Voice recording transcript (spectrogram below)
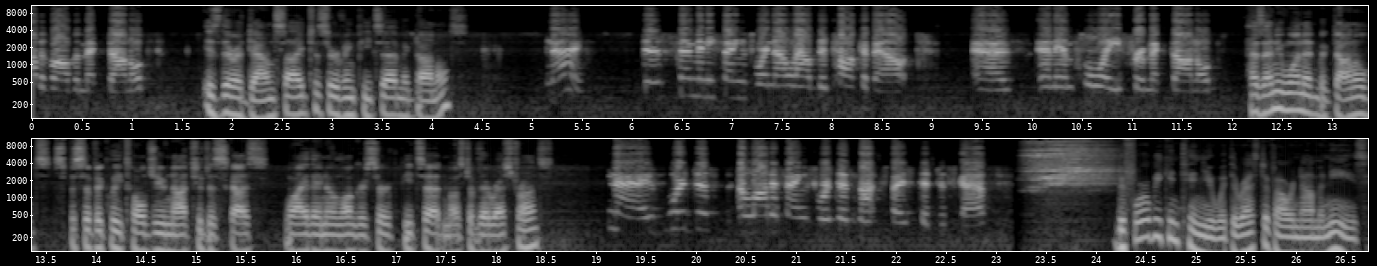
out of all the McDonald's. Is there a downside to serving pizza at McDonald's? No. There's so many things we're not allowed to talk about as an employee for McDonald's. Has anyone at McDonald's specifically told you not to discuss why they no longer serve pizza at most of their restaurants? No, we're just, a lot of things we're just not supposed to discuss. Before we continue with the rest of our nominees,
